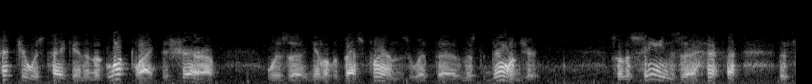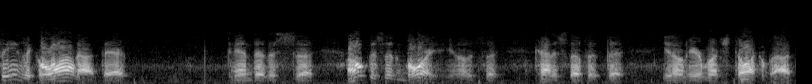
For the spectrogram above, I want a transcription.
picture was taken, and it looked like the sheriff was, uh, you know, the best friends with uh, Mr. Dillinger. So the scenes, uh, the scenes to go on out there. And uh, this, uh, I hope this didn't bore you. You know, it's the kind of stuff that uh, you don't hear much talk about.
